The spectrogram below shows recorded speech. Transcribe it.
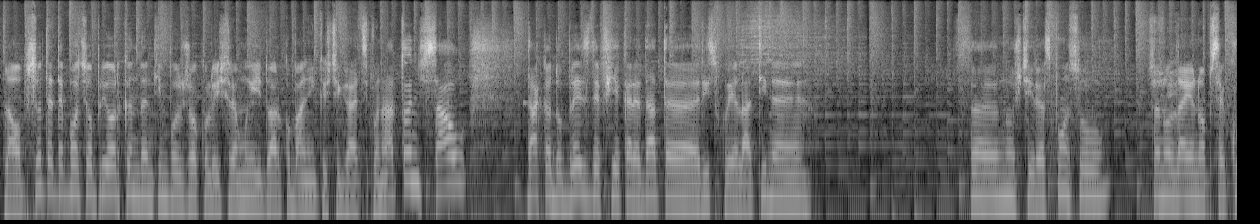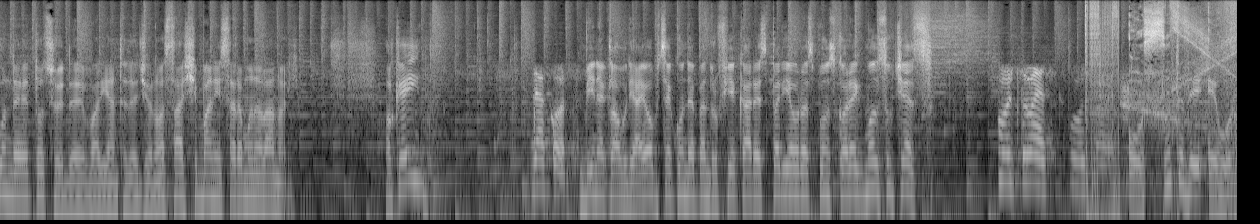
la 800. Te poți opri oricând în timpul jocului și rămâi doar cu banii câștigați până atunci sau dacă dublezi de fiecare dată, riscul e la tine să nu știi răspunsul, să nu-l dai în 8 secunde, tot soiul de variante de genul ăsta și banii să rămână la noi. Ok? De acord. Bine, Claudia, ai 8 secunde pentru fiecare. Sper eu răspuns corect. Mult succes! Mulțumesc, mulțumesc. 100 de euro.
